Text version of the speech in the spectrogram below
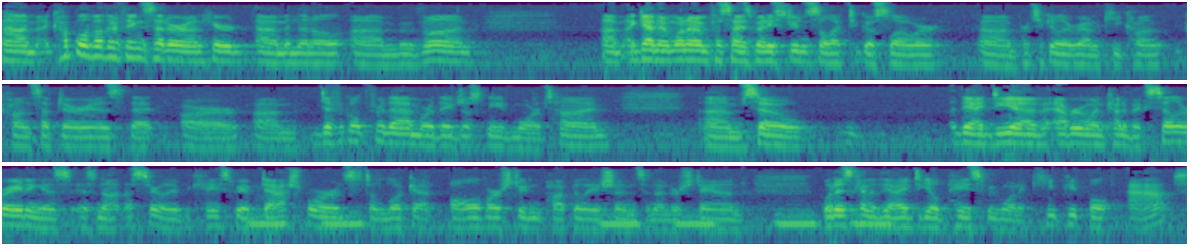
Um, a couple of other things that are on here, um, and then I'll uh, move on. Um, again, I want to emphasize many students elect to go slower, um, particularly around key con- concept areas that are um, difficult for them or they just need more time. So the idea of everyone kind of accelerating is, is not necessarily the case. We have dashboards to look at all of our student populations and understand what is kind of the ideal pace we want to keep people at.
